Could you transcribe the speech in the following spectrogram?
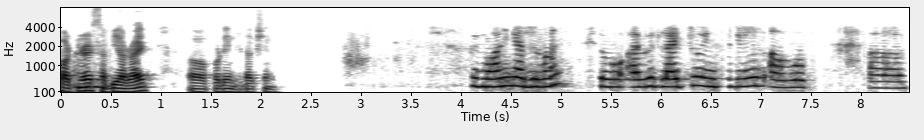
partner, Sabhya Rai, for the introduction. Good morning, everyone. So I would like to introduce our uh,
